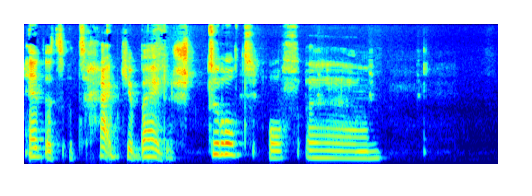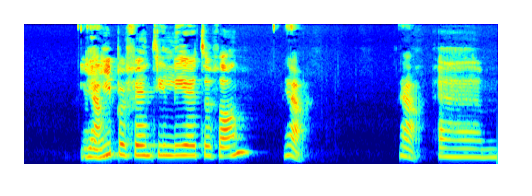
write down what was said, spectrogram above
Het, het, het grijpt je bij de strot of ehm, je Ja. hyperventileert ervan. Ja, ja, Ehm,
